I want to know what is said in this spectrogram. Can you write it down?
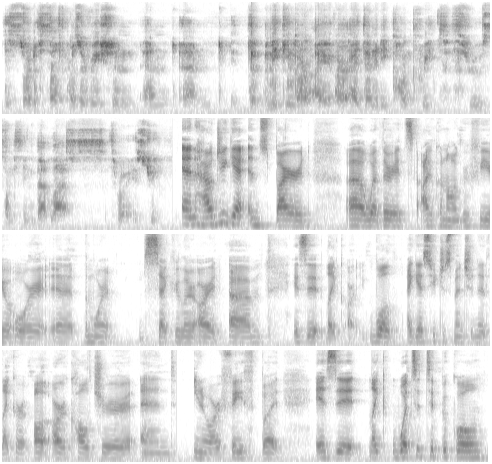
this sort of self-preservation and and the, making our our identity concrete through something that lasts throughout history. And how do you get inspired, uh, whether it's iconography or uh, the more secular art? Um, is it like well i guess you just mentioned it like our our culture and you know our faith but is it like what's a typical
